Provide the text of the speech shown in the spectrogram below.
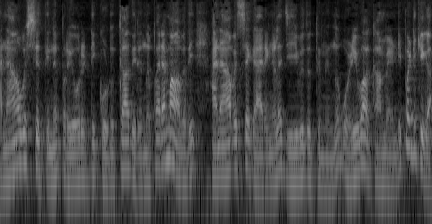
അനാവശ്യത്തിന് പ്രയോറിറ്റി കൊടുക്കാതിരുന്ന് പരമാവധി അനാവശ്യ കാര്യങ്ങളെ ജീവിതത്തിൽ നിന്ന് ഒഴിവാക്കാൻ വേണ്ടി പഠിക്കുക.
